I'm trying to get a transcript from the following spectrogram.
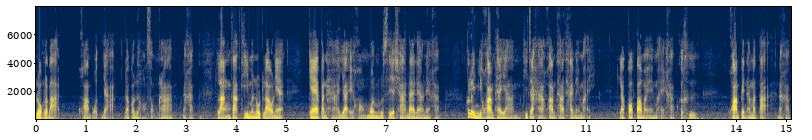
โรคระบาด ความอดอยากแล้วก็เรื่องของสงครามนะครับ หลังจากที่มนุษย์เราเนี่ยแก้ปัญหาใหญ่ของมวลมนุษยชาติได้แล้วเนี่ยครับก็เลยมีความพยายามที่จะหาความท้าทายใหม่ ๆ แล้วก็เป้าหมายใหม่ๆครับก็คือความเป็นอมตะนะครับ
